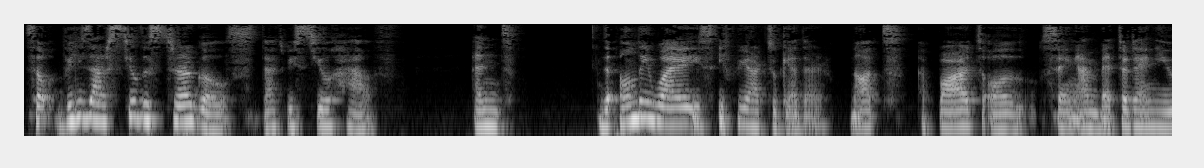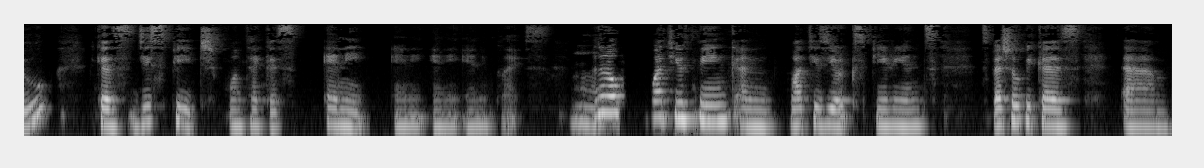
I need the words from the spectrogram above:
So these are still the struggles that we still have. And the only way is if we are together, not apart or saying I'm better than you, because this speech won't take us any, any, any, any place. Mm. I don't know what you think and what is your experience, especially because, um,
